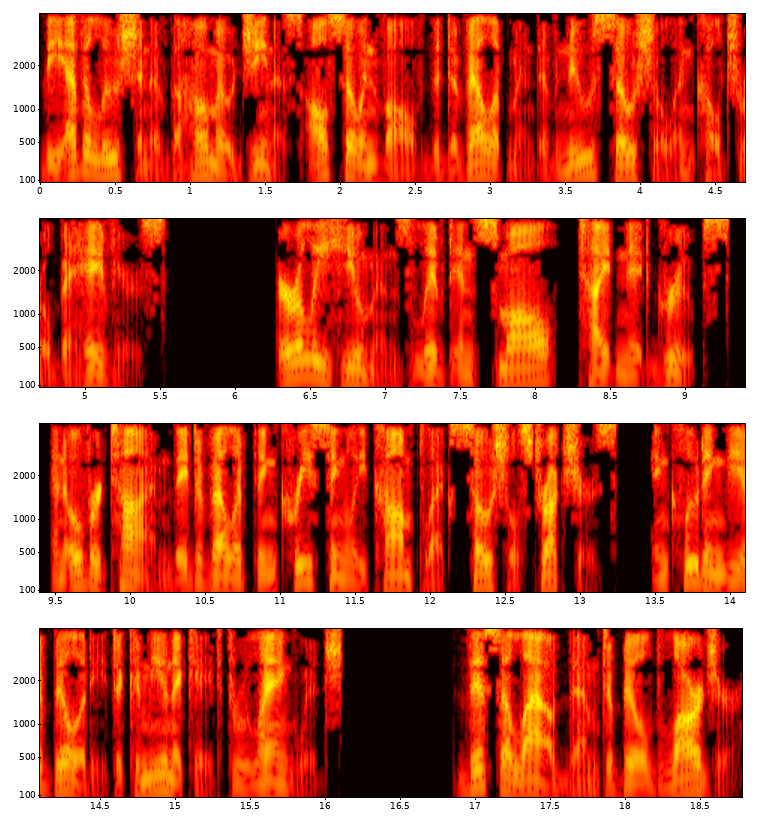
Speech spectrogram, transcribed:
The evolution of the Homo genus also involved the development of new social and cultural behaviors. Early humans lived in small, tight knit groups, and over time they developed increasingly complex social structures, including the ability to communicate through language. This allowed them to build larger,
